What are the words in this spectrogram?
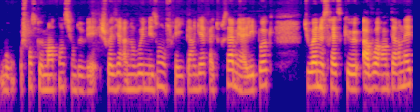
bon, je pense que maintenant, si on devait choisir à nouveau une maison, on ferait hyper gaffe à tout ça. Mais à l'époque, tu vois, ne serait-ce que avoir Internet,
